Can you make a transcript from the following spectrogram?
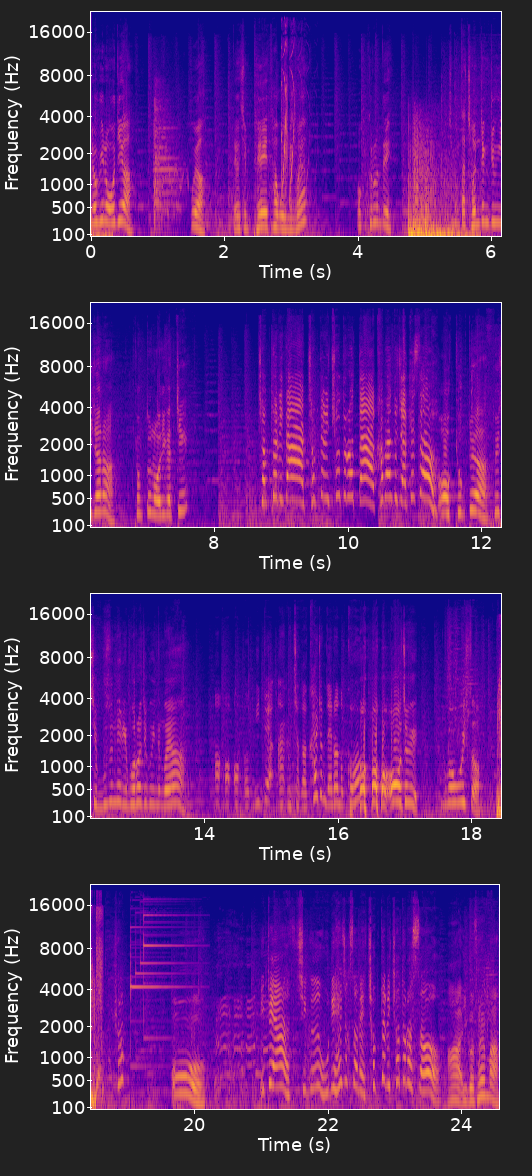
여기는 어디야? 뭐야? 내가 지금 배에 타고 있는 거야? 어 그런데 지금 다 전쟁 중이잖아. 경도는 어디 갔지? 적들이다. 적들이 쳐들어왔다. 가만두지 않겠어. 어 격도야. 도대체 무슨 일이 벌어지고 있는 거야? 어, 어, 어, 어 민두야. 아, 잠깐 칼 좀 내려놓고. 어, 어, 어 저기 누가 오고 있어. 오, 민두야, 지금 우리 해적선에 적들이 쳐들어왔어. 아 이거 설마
